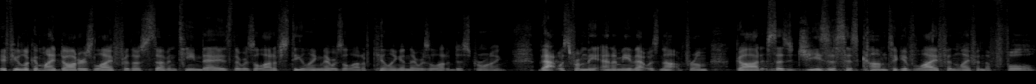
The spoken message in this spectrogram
If you look at my daughter's life for those 17 days, there was a lot of stealing, there was a lot of killing and there was a lot of destroying. That was from the enemy, that was not from God. It says Jesus has come to give life and life in the full.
